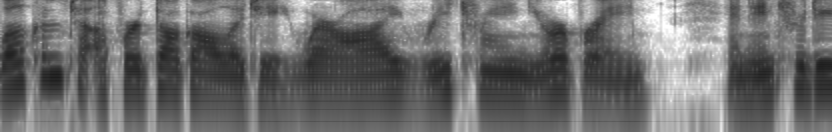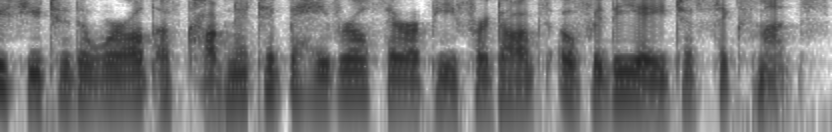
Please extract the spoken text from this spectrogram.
Welcome to Upward Dogology, where I retrain your brain and introduce you to the world of cognitive behavioral therapy for dogs over the age of six months.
